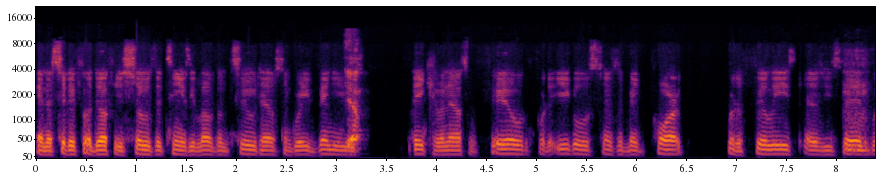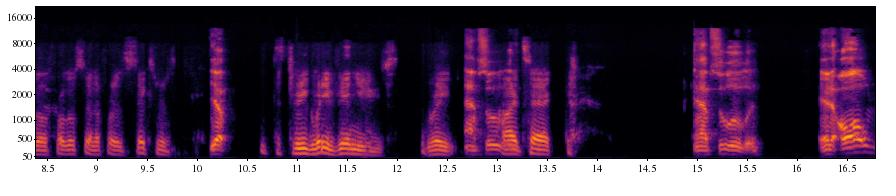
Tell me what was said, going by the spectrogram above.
And the city of Philadelphia shows the teams he loves them too. To have some great venues. Yep. Lincoln Financial Field for the Eagles, Citizens Bank Park for the Phillies, as you said, mm-hmm. Wells Fargo Center for the Sixers. Yep. The three great venues. Great. Absolutely. High tech. Absolutely. And all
